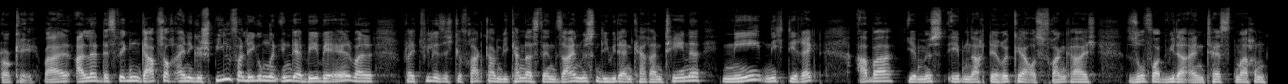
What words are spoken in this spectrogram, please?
Okay, weil alle, deswegen gab es auch einige Spielverlegungen in der BBL, weil vielleicht viele sich gefragt haben, wie kann das denn sein? Müssen die wieder in Quarantäne? Nee, nicht direkt, aber ihr müsst eben nach der Rückkehr aus Frankreich sofort wieder einen Test machen,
